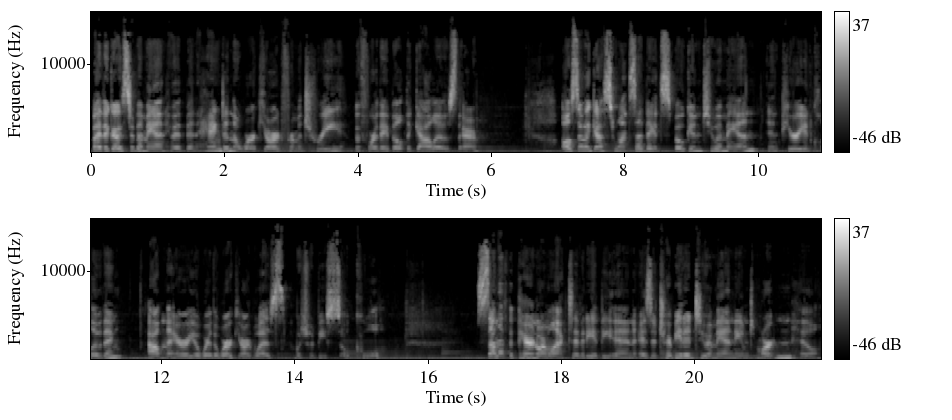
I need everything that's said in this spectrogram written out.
by the ghost of a man who had been hanged in the workyard from a tree before they built the gallows there. Also, a guest once said they had spoken to a man in period clothing out in the area where the workyard was, which would be so cool. Some of the paranormal activity at the inn is attributed to a man named Martin Hill.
